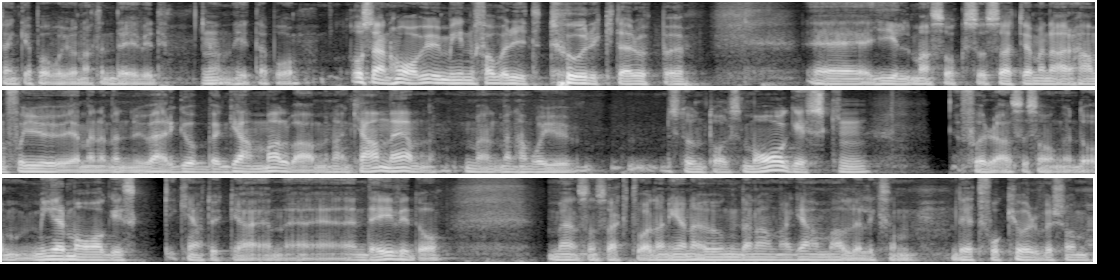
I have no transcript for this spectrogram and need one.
tänka på vad Jonathan David kan mm. hitta på. Och sen har vi ju min favorit turk där uppe. Eh, Gilmas också. Så att jag menar, han får ju, jag menar, men nu är gubben gammal va, men han kan än. Men, men han var ju stundtals magisk. Mm förra säsongen. Då. Mer magisk kan jag tycka än, än David. Då. Men som sagt var, den ena är ung, den andra gammal. Det är, liksom, det är två kurvor som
